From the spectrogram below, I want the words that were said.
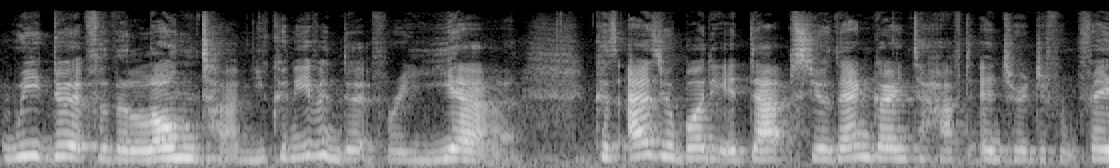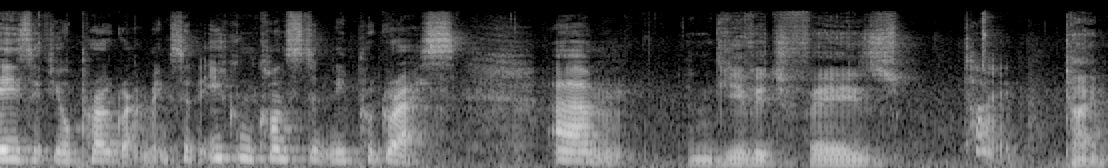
we do it for the long term. You can even do it for a year. Because as your body adapts, you're then going to have to enter a different phase of your programming so that you can constantly progress. Um, and give each phase time. time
